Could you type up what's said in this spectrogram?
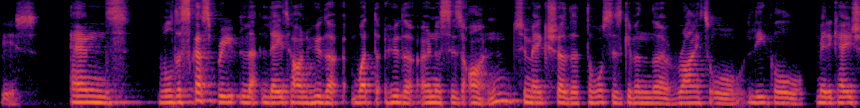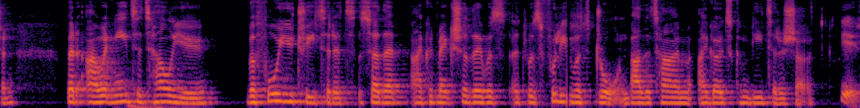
yes, and we'll discuss brief, la- later on who the what the, who the onus is on to make sure that the horse is given the right or legal medication. But I would need to tell you before you treated it, so that I could make sure there was it was fully withdrawn by the time I go to compete at a show. yes.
